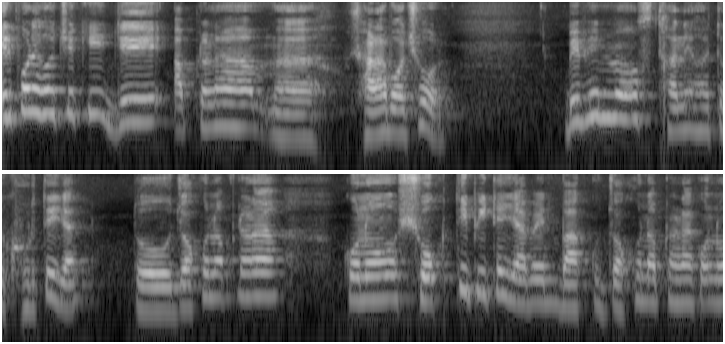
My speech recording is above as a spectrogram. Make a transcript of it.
এরপরে হচ্ছে কি যে আপনারা সারা বছর বিভিন্ন স্থানে হয়তো ঘুরতে যান, তো যখন আপনারা কোনো শক্তিপীঠে যাবেন বা যখন আপনারা কোনো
